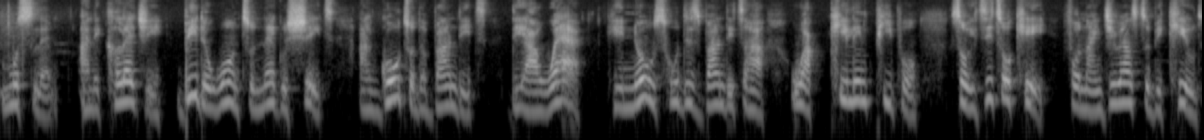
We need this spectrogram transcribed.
Muslim and a clergy, be the one to negotiate and go to the bandits. They are aware. He knows who these bandits are who are killing people. So is it okay for Nigerians to be killed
